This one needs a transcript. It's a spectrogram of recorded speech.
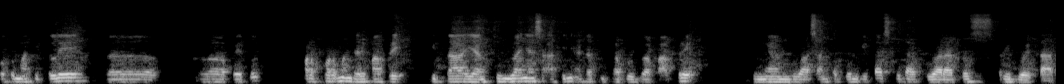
automatically uh, uh, apa itu performa dari pabrik kita yang jumlahnya saat ini ada 32 pabrik dengan luasan kebun kita sekitar 200 ribu hektar.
